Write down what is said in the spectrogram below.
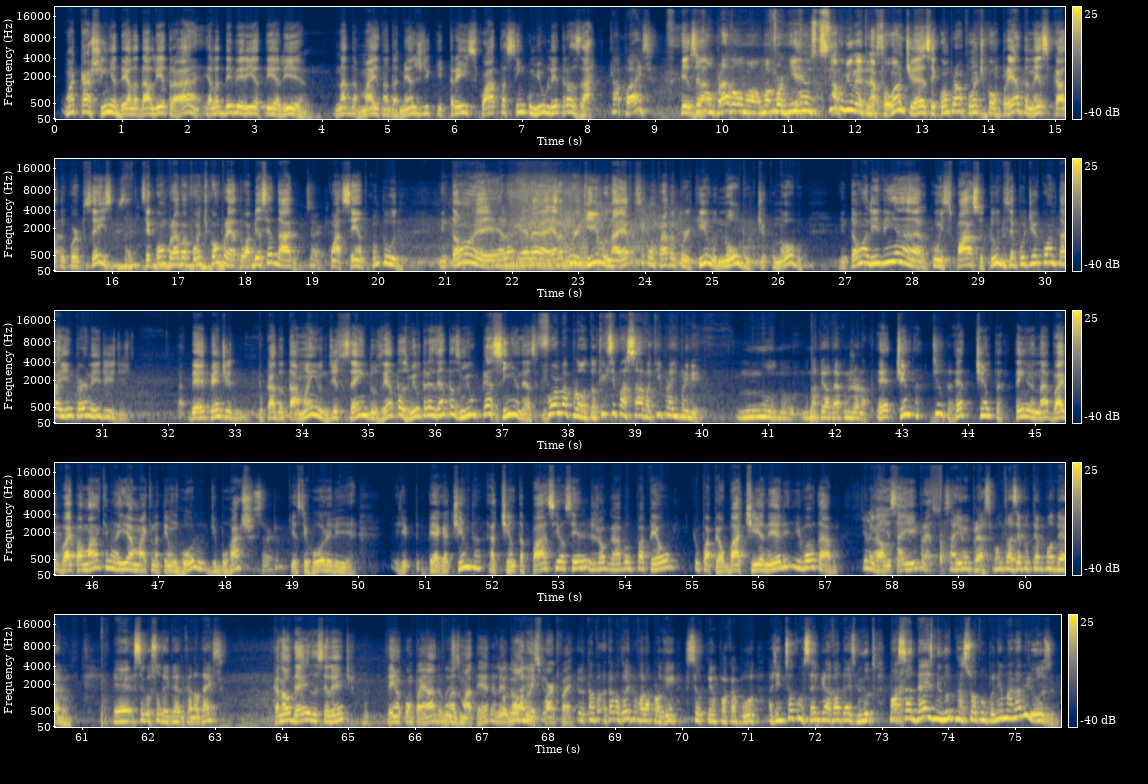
uma caixinha dela da letra A, ela deveria ter ali nada mais, nada menos de que 3, 4 a 5 mil letras A. Capaz. Exato. Você comprava uma, uma forminha com 5 mil letras. A fonte, é, você compra uma fonte completa, nesse caso do corpo 6, certo. você comprava a fonte completa, o abecedário, certo. com acento, com tudo. Então, é, ela era, era por quilo, na época você comprava por quilo, novo, tipo novo, então ali vinha com espaço, tudo, você podia contar aí em torno aí de, de, de repente, por causa do tamanho, de 100, 200 mil, 300 mil pecinhas dessa. Aqui. Forma pronta, o que, que se passava aqui para imprimir? No, no, no, material da época no jornal? É tinta. Tinta? É tinta. Tem, vai vai para a máquina, aí a máquina tem um rolo de borracha. Certo. Que esse rolo ele, ele pega a tinta, a tinta passa e você jogava o papel que o papel batia nele e voltava. Que legal. Aí saía impresso. Saiu impresso. Vamos trazer para o tempo moderno. É, você gostou da ideia do Canal 10? Canal 10, excelente. Tenho acompanhado algumas matérias, legal no Spotify. Eu, eu, tava, eu tava doido para falar para alguém, seu tempo acabou, a gente só consegue gravar 10 minutos. Passar 10 minutos na sua companhia é maravilhoso.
